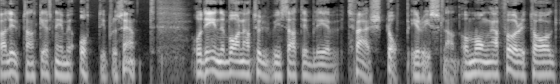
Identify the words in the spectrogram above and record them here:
valutan skrevs ner med 80 procent. Och det innebar naturligtvis att det blev tvärstopp i Ryssland. Och många företag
